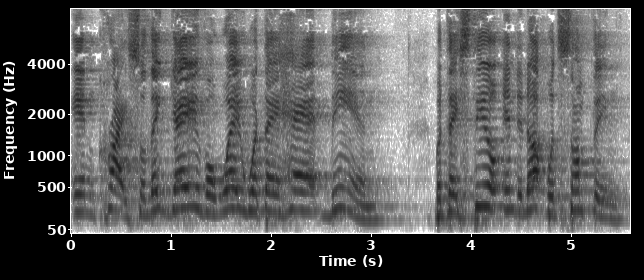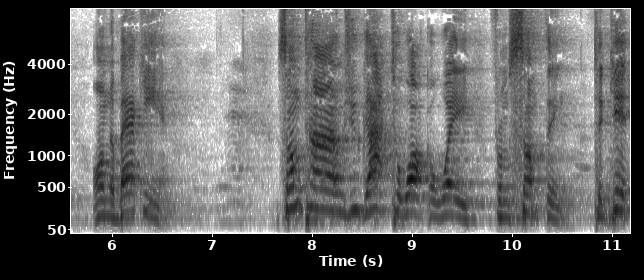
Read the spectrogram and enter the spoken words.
in Christ. So they gave away what they had then, but they still ended up with something on the back end. Sometimes you got to walk away from something to get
